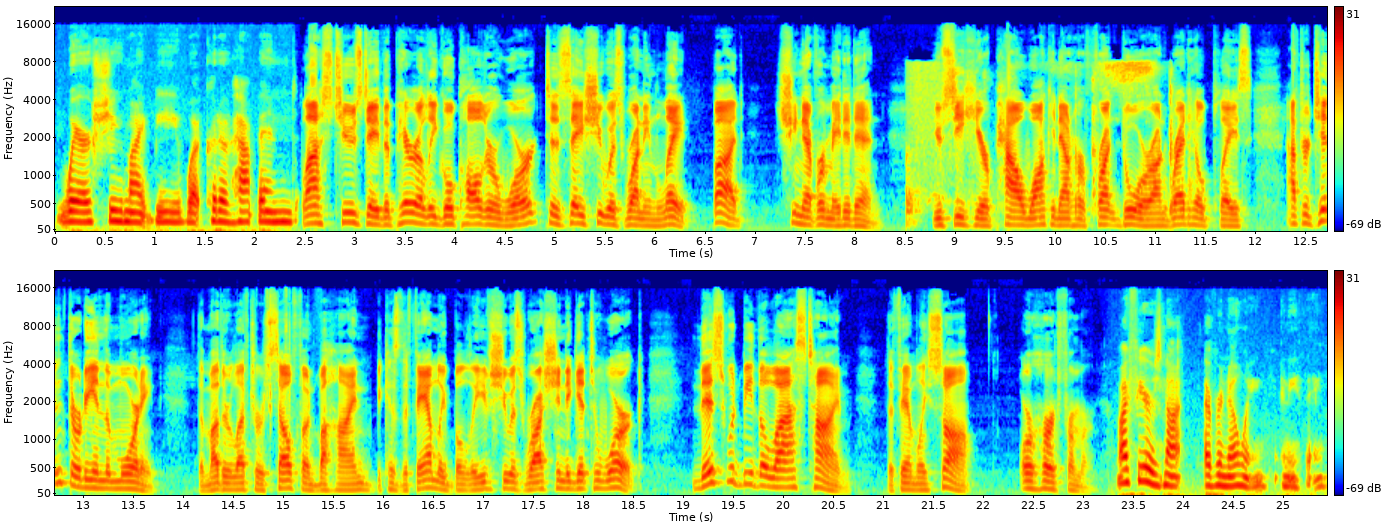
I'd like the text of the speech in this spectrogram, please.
where she might be, what could have happened. Last Tuesday, the paralegal called her work to say she was running late, but she never made it in. You see here Powell walking out her front door on Red Hill Place after 10:30 in the morning. The mother left her cell phone behind because the family believes she was rushing to get to work. This would be the last time the family saw or heard from her. My fear is not ever knowing anything.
